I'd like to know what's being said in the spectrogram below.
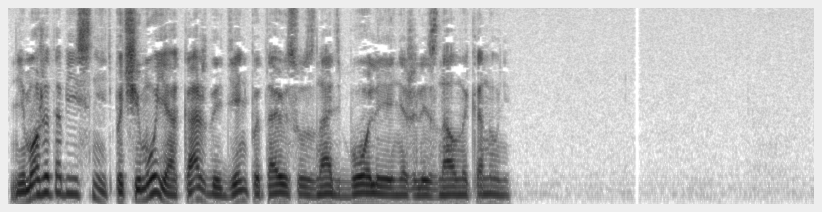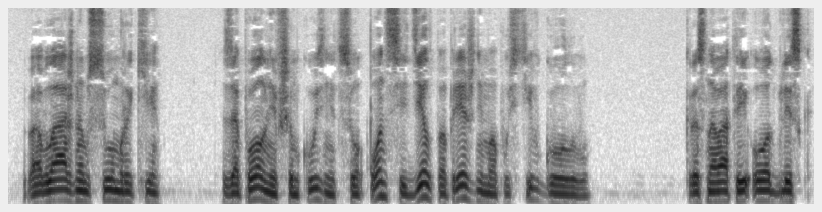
не может объяснить, почему я каждый день пытаюсь узнать более, нежели знал накануне. Во влажном сумраке, заполнившем кузницу, он сидел, по-прежнему опустив голову. Красноватый отблеск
